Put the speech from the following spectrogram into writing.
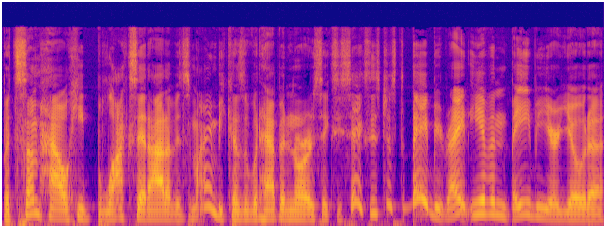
But somehow he blocks it out of his mind because of what happened in Order 66. He's just a baby, right? Even baby or Yoda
